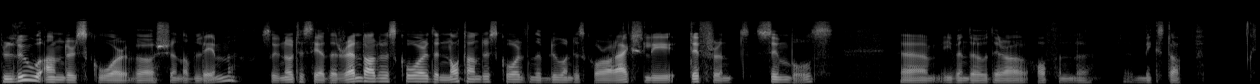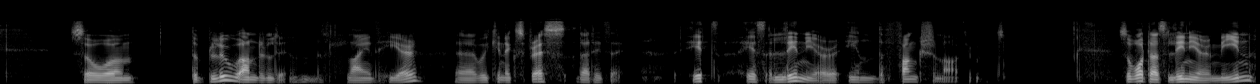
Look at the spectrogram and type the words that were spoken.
blue underscore version of lim, so you notice here the red underscore, the not underscore, and the blue underscore are actually different symbols, um, even though they are often uh, mixed up. So um, the blue underlined here, uh, we can express that it, it is linear in the function argument. So what does linear mean?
